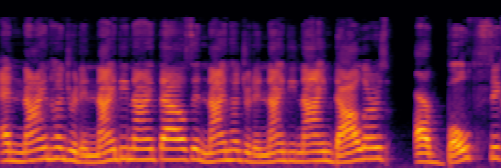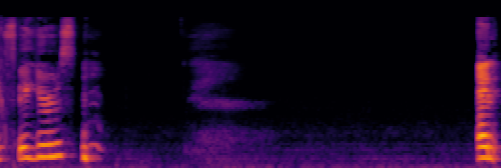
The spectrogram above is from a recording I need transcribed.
and $999,999 are both six figures? And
